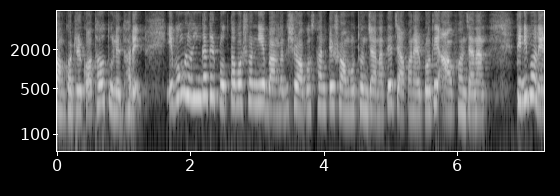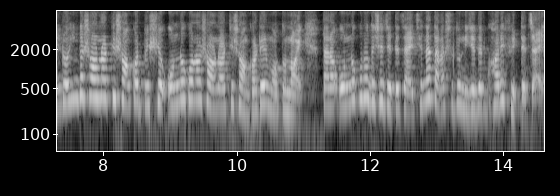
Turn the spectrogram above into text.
সংকটের কথাও তুলে ধরেন এবং রোহিঙ্গাদের প্রত্যাবাসন নিয়ে বাংলাদেশের অবস্থানকে সমর্থন জানাতে জাপানের প্রতি আহ্বান জানান। তিনি বলেন, রোহিঙ্গা শরণার্থী সংকট বিশ্বে অন্য কোনো শরণার্থী সংকটের মতো নয়। তারা অন্য কোনো দেশে যেতে চাইছে না তারা শুধু নিজেদের ঘরে ফিরতে চায়।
